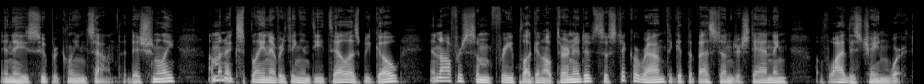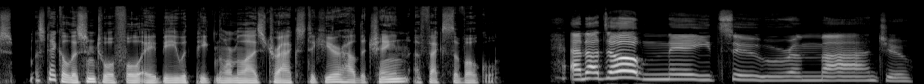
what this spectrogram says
in a super clean sound. Additionally, I'm going to explain everything in detail as we go and offer some free plugin alternatives, so stick around to get the best understanding of why this chain works. Let's take a listen to a full AB with peak normalized tracks to hear how the chain affects the vocal. And I don't need to remind you.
